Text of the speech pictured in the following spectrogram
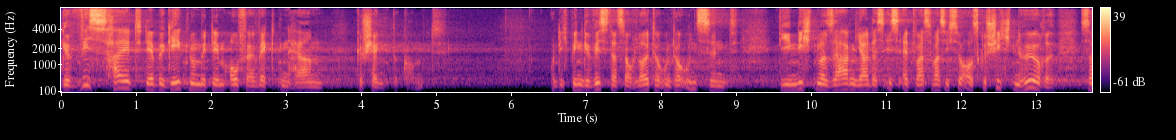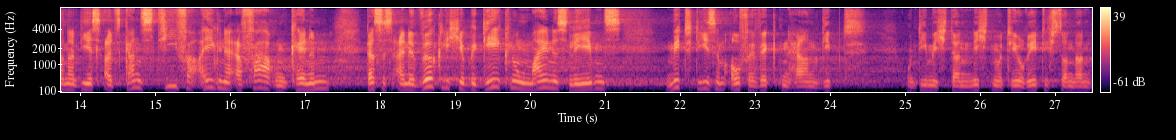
Gewissheit der Begegnung mit dem auferweckten Herrn geschenkt bekommt. Und ich bin gewiss, dass auch Leute unter uns sind, die nicht nur sagen, ja, das ist etwas, was ich so aus Geschichten höre, sondern die es als ganz tiefe eigene Erfahrung kennen, dass es eine wirkliche Begegnung meines Lebens mit diesem auferweckten Herrn gibt und die mich dann nicht nur theoretisch, sondern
